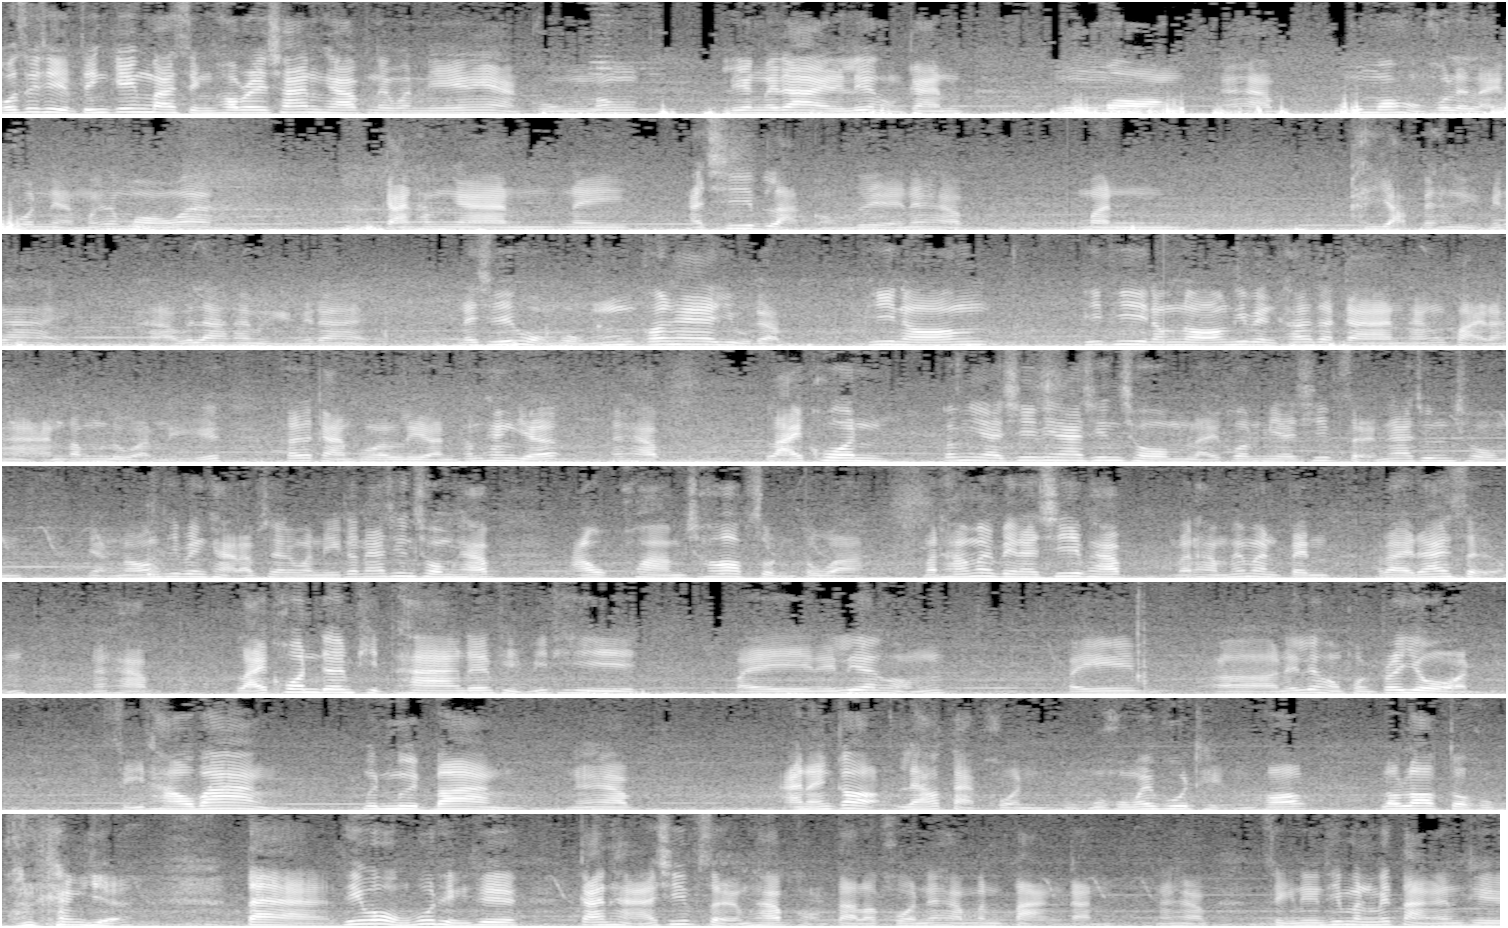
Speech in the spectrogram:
Positive Thinking by Sing Corporation ครับ ในวันนี้เนี่ยคงต้องเลี่ยงไม่ได้ในเรื่องของการมุมมองนะครับ มุมมองของคนหลาย ๆ คนเนี่ยมักจะมองว่าการทำงานในอาชีพหลักของตัวเองนะครับ มันขยับไปทางอื่นไม่ได้ หาเวลาทำอย่างอื่นไม่ได้ ในชีวิตผมผมค่อนข้างอยู่กับพี่น้องพี่ๆน้องๆที่เป็นข้าราชการทั้งฝ่ายทหารตำรวจหรือข้าราชการพลเรือนค่อนข้างเยอะนะครับ หลายคนก็มีอาชีพที่น่าชื่นชม หลายคนมีอาชีพเสริมน่าชื่นชม อย่างน้องที่เป็นแขกรับเชิญวันนี้ก็น่าชื่นชมครับ เอาความชอบส่วนตัว มาทำให้มันเป็นอาชีพครับ มาทำให้มันเป็นรายได้เสริมนะครับ หลายคนเดินผิดทางเดินผิดวิธีไปในเรื่องของไปในเรื่องของผลประโยชน์ สีเทาบ้าง มืดๆบ้างนะครับ อันนั้นก็แล้วแต่คนผมคงไม่พูดถึง เพราะรอบๆตัวผมค่อนข้างเยอะ แต่ที่ว่าผมพูดถึงคือ การหาอาชีพเสริมครับของแต่ละคนนะครับมันต่างกันนะครับ สิ่งหนึ่งที่มันไม่ต่างกันคือ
